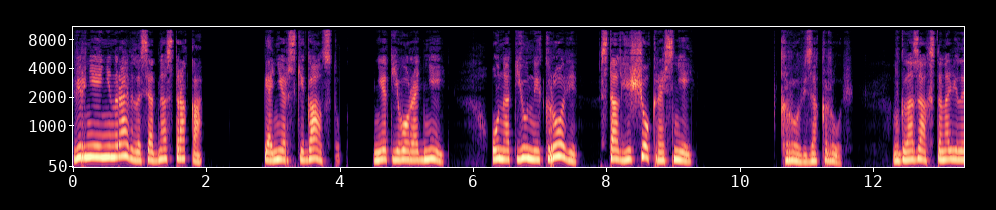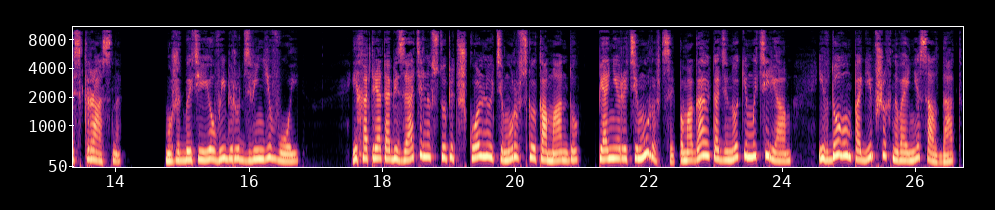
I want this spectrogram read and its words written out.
Вернее, не нравилась одна строка. Пионерский галстук, нет его родней, он от юной крови стал еще красней. Кровь за кровь. В глазах становилось красно. Может быть, ее выберут звеньевой. Их отряд обязательно вступит в школьную тимуровскую команду. Пионеры-тимуровцы помогают одиноким матерям и вдовам погибших на войне солдат.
